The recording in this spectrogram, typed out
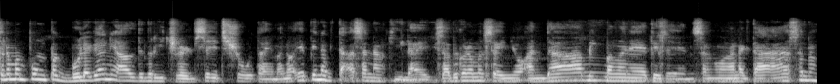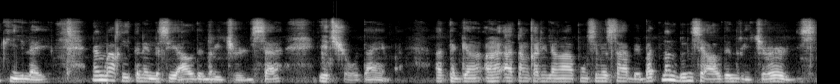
ito naman pong pagbulaga ni Alden Richards sa It's Showtime, ano, eh pinagtaasan ng kilay. Sabi ko naman sa inyo, ang daming mga netizens, ang mga nagtaasan ng kilay nang makita nila si Alden Richards sa It's Showtime. At, nag, uh, at ang kanila nga pong sinasabi, ba't nandun si Alden Richards?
